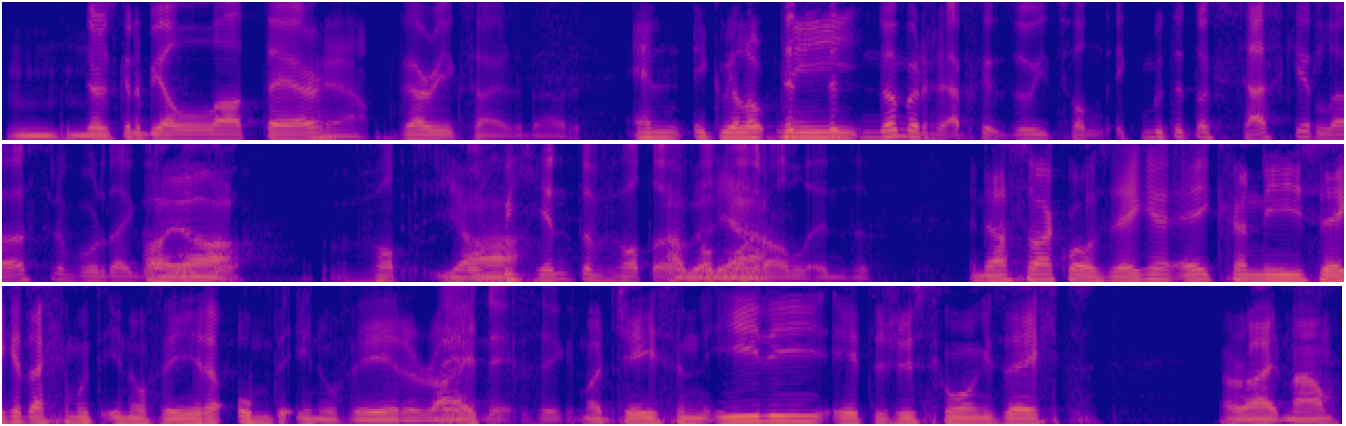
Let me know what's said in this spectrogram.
Mhm. There's gonna be a lot there. Very excited about it. En ik wil ook Dit, niet... dit nummer heb je zoiets van, ik moet het nog zes keer luisteren voordat ik dat ja. gewoon vat, Ja. of begin te vatten Ah, wel, van wat er allemaal in zit. En dat is wat ik wou zeggen. Ik ga niet zeggen dat je moet innoveren om te innoveren, right? Nee, zeker Maar niet. Jason Eady heeft dus juist gewoon gezegd... Alright, man.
